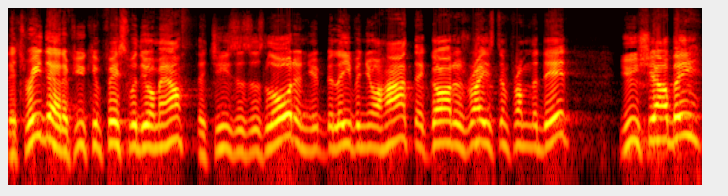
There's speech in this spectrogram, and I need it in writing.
Let's read that. If you confess with your mouth that Jesus is Lord and you believe in your heart that God has raised him from the dead, you shall be.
